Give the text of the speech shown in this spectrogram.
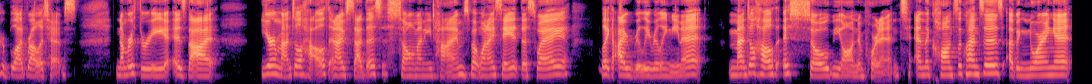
or blood relatives. Number three is that your mental health, and I've said this so many times, but when I say it this way, like I really, really mean it mental health is so beyond important. And the consequences of ignoring it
